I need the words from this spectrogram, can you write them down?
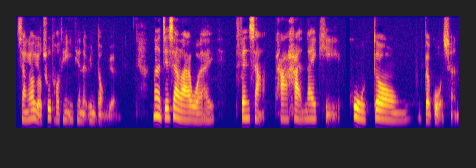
想要有出头天一天的运动员。那接下来我来分享他和 Nike 互动的过程。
